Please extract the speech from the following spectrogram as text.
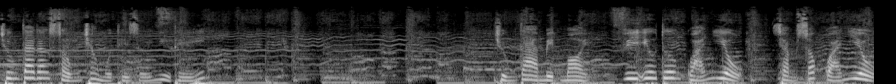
chúng ta đang sống trong một thế giới như thế. Chúng ta mệt mỏi vì yêu thương quá nhiều, chăm sóc quá nhiều.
